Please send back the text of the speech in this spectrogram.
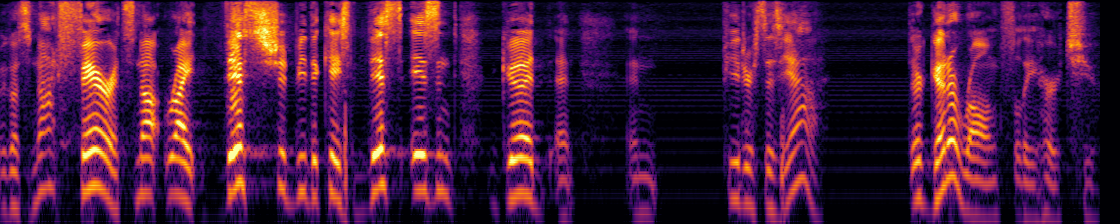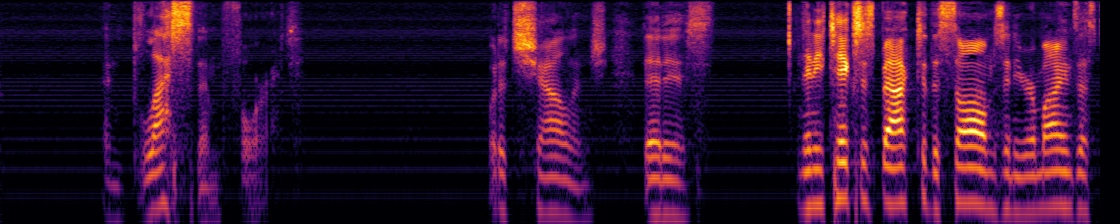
we go, it's not fair, it's not right. This should be the case. This isn't good. And, and Peter says, Yeah, they're going to wrongfully hurt you and bless them for it. What a challenge that is. And then he takes us back to the Psalms and he reminds us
